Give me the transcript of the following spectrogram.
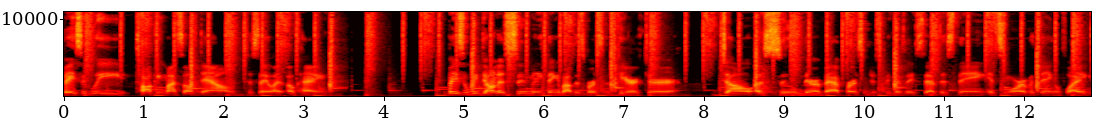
basically talking myself down to say, like, okay, basically don't assume anything about this person's character. Don't assume they're a bad person just because they said this thing. It's more of a thing of like,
